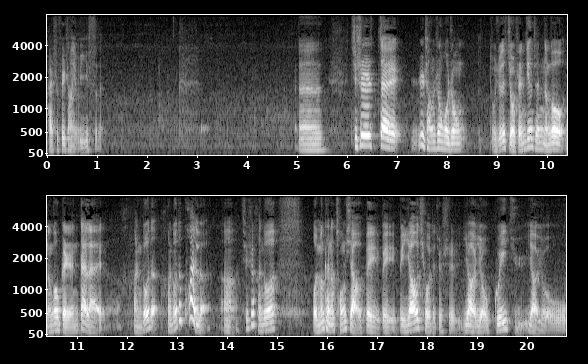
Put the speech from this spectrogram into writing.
还是非常有意思的。嗯，其实，在日常生活中。我觉得酒神精神能够能够给人带来很多的很多的快乐啊！其实很多我们可能从小被被被要求的就是要有规矩，要有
